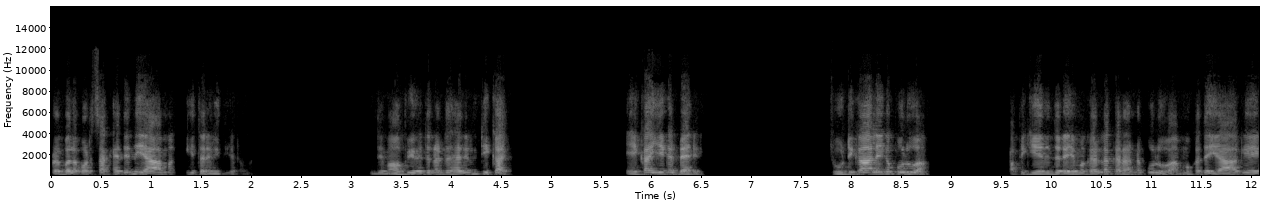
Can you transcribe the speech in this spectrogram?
ප්‍රබල කොටසක් හැදෙන්නේ යාම හිතන විදිහටම. දෙමව්පියෝ හිතනට හැදෙන්නේ ටිකයි. ඒකයි ඒක බැරි. චූටි කාලේක පුළුවන්. අපි කියන විදිහට එහෙම කරලා කරන්න පුළුවන්. මොකද යාගේ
